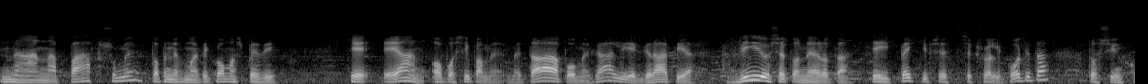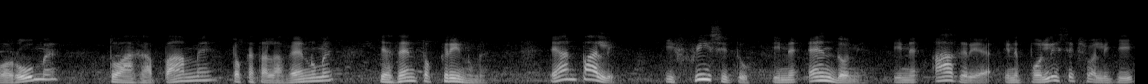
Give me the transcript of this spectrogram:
να αναπαύσουμε το πνευματικό μας παιδί. Και εάν, όπως είπαμε, μετά από μεγάλη εγκράτεια βίωσε τον έρωτα και υπέκυψε στη σεξουαλικότητα, το συγχωρούμε, το αγαπάμε, το καταλαβαίνουμε και δεν το κρίνουμε. Εάν πάλι η φύση του είναι έντονη, είναι άγρια, είναι πολύ σεξουαλική,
